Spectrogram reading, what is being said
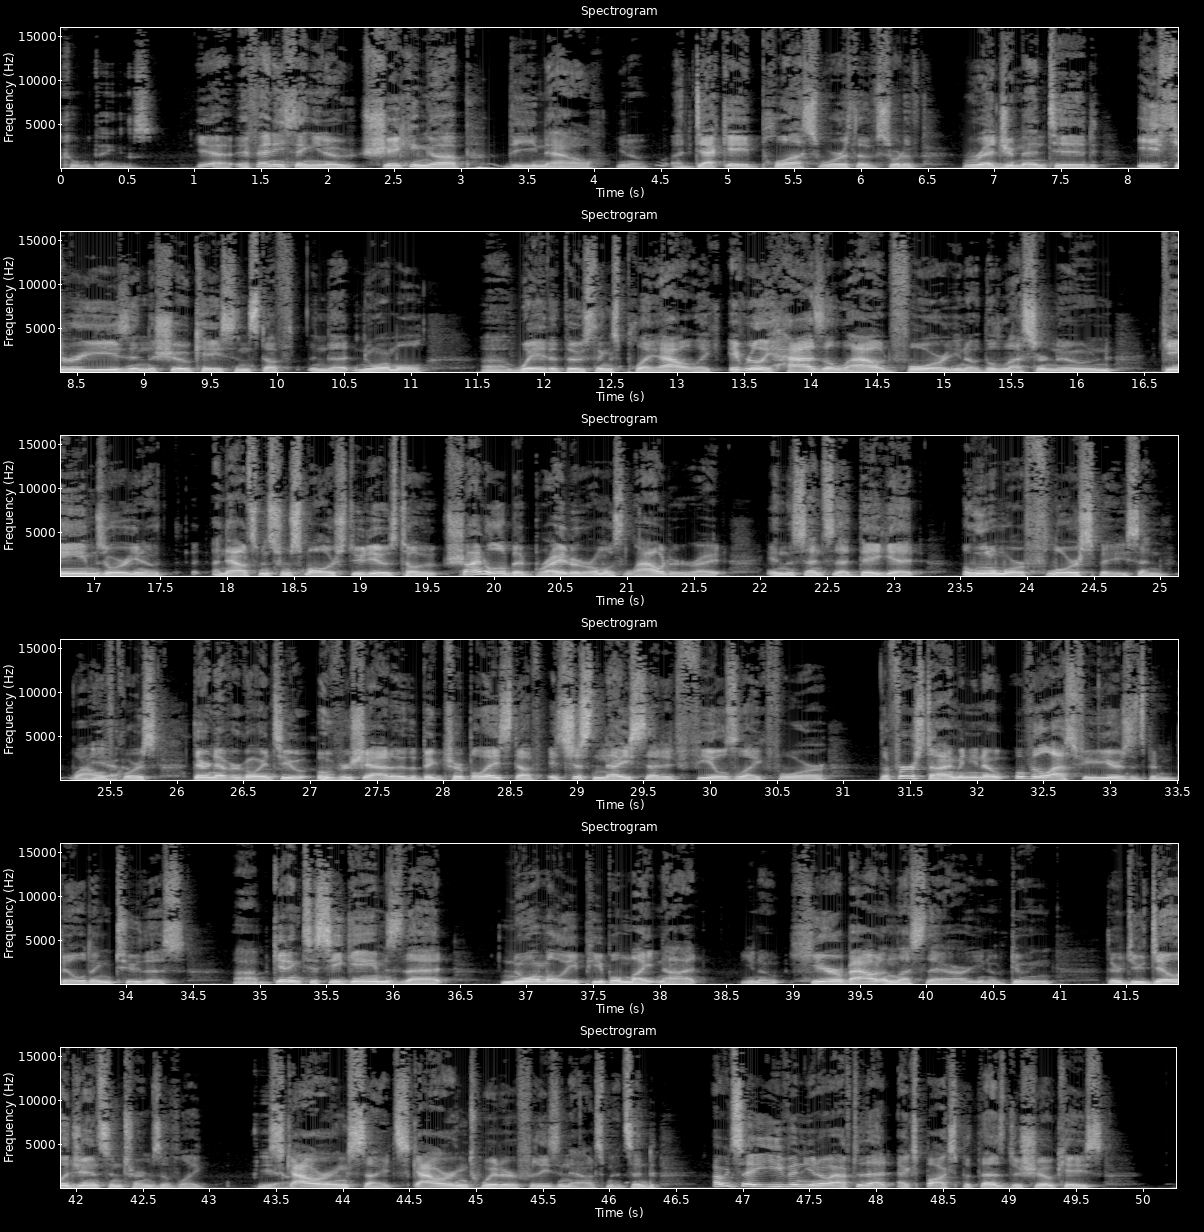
cool things. Yeah, if anything, you know, shaking up the now, you know, a decade plus worth of sort of regimented E3s and the showcase and stuff in that normal uh, way that those things play out, like it really has allowed for, you know, the lesser known games or, you know, announcements from smaller studios to shine a little bit brighter, almost louder, right? In the sense that they get a little more floor space. And while, yeah. of course, they're never going to overshadow the big AAA stuff, it's just nice that it feels like for the first time, and you know, over the last few years, it's been building to this, uh, getting to see games that normally people might not, you know, hear about unless they are, you know, doing their due diligence in terms of like yeah. scouring sites, scouring Twitter for these announcements. And I would say even, you know, after that Xbox Bethesda showcase,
